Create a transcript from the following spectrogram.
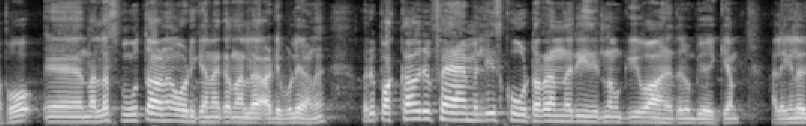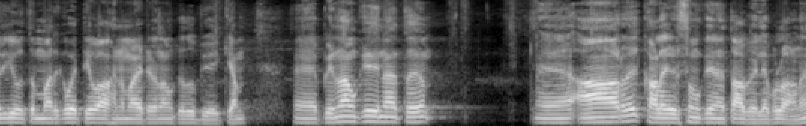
അപ്പോൾ നല്ല സ്മൂത്താണ്. ഓടിക്കാനൊക്കെ നല്ല അടിപൊളിയാണ്. ഒരു പക്ക ഒരു ഫാമിലി സ്കൂട്ടർ എന്ന രീതിയിൽ നമുക്ക് ഈ വാഹനത്തിന് ഉപയോഗിക്കാം. അല്ലെങ്കിൽ ഒരു യൂത്തന്മാർക്ക് പറ്റിയ വാഹനമായിട്ട് നമുക്കത് ഉപയോഗിക്കാം. പിന്നെ നമുക്ക് ഇതിനകത്ത് ആറ് കളേഴ്സ് നമുക്ക് ഇതിനകത്ത് അവൈലബിൾ ആണ്.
